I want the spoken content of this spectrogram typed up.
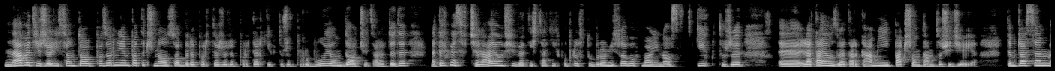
nawet jeżeli są to pozornie empatyczne osoby, reporterzy, reporterki, którzy próbują dociec, ale wtedy natychmiast wcielają się w jakichś takich po prostu Bronisławów Malinowskich, którzy latają z latarkami i patrzą tam, co się dzieje. Tymczasem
